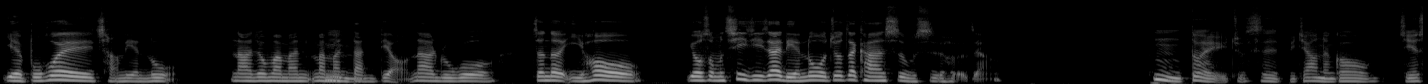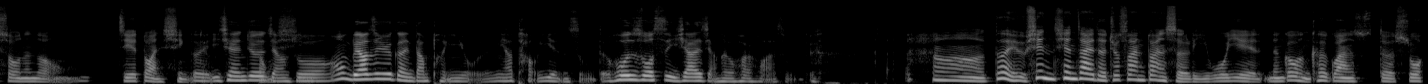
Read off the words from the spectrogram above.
也不会常联络，那就慢慢慢慢淡掉。嗯。那如果真的以后有什么契机再联络，就再看看适不适合这样。嗯，对，就是比较能够接受那种阶段性的。对，以前就是讲说，我、哦、不要继续跟你当朋友了，你要讨厌什么的，或者说私底下在讲他的坏话什么的。嗯，对，现现在的就算断舍离，我也能够很客观的说，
